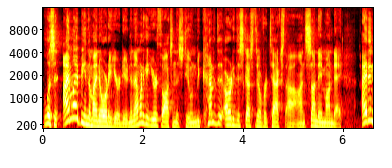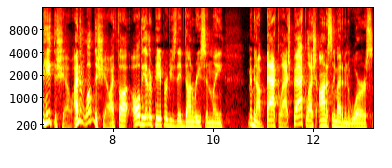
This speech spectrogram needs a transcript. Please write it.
Listen, I might be in the minority here, dude, and I want to get your thoughts on this too. And we kind of already discussed this over text uh, on Sunday, Monday. I didn't hate the show. I didn't love the show. I thought all the other pay per views they've done recently, maybe not Backlash. Backlash honestly might have been worse.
